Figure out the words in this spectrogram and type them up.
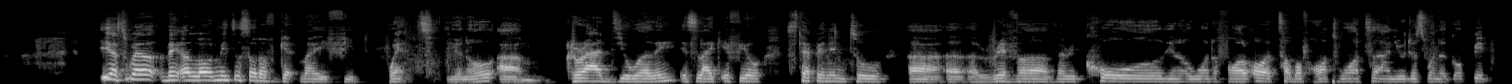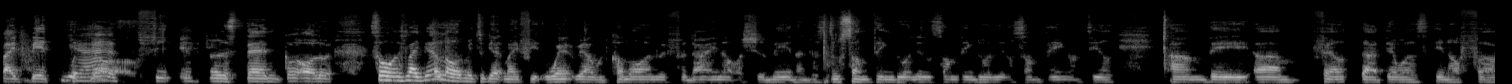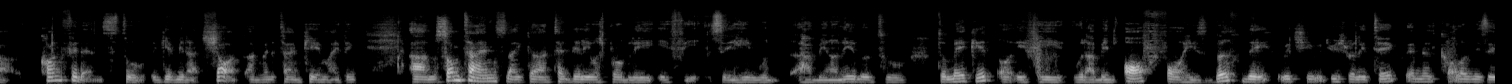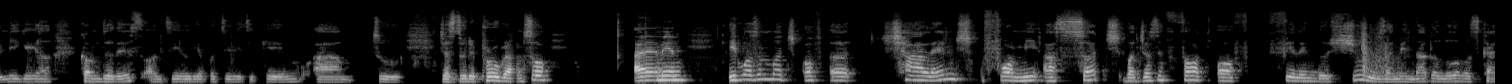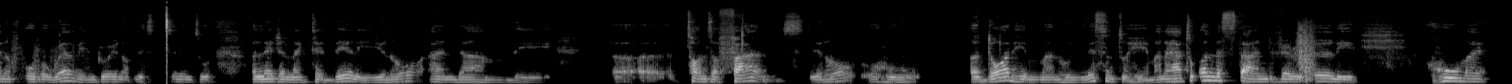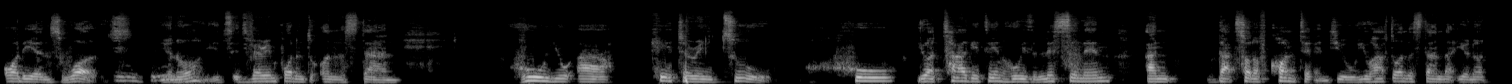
Yes, well, they allowed me to sort of get my feet wet, you know, um, gradually. It's like if you're stepping into uh, a, a river, very cold, you know, waterfall, or a tub of hot water, and you just want to go bit by bit, put your feet in first, then go all the way. So it's like they allowed me to get my feet wet, where I would come on with Fedina or Shemaine and just do something, do a little something, do a little something until um, they um, felt that there was enough uh, confidence to give me that shot. And when the time came, I think um, sometimes, like uh, Ted Daly was probably, if he say he would have been unable to to make it, or if he would have been off for his birthday, which he would usually take, then they'd call him me say, Miguel, come do this until the opportunity came um, to just do the program. So I mean, it wasn't much of a challenge for me as such, but just the thought of filling those shoes, I mean, that alone was kind of overwhelming growing up listening to a legend like Ted Daly, you know, and um, the uh, tons of fans, you know, who adored him and who listened to him. And I had to understand very early who my audience was. You Mhm. know, it's it's very important to understand who you are catering to, who you are targeting, who is listening, and that sort of content. You you have to understand that you're not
